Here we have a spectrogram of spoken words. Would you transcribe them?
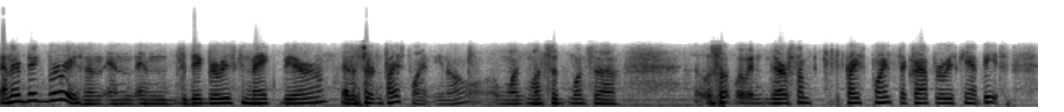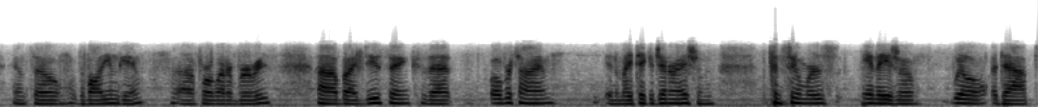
and they're big breweries, and, and, and the big breweries can make beer at a certain price point. You know, once a once a so, there are some price points that craft breweries can't beat, and so the volume game uh, for a lot of breweries. Uh, but I do think that over time, and it might take a generation, consumers in Asia will adapt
